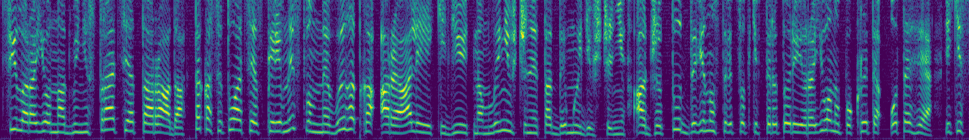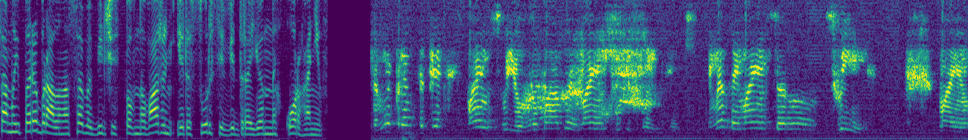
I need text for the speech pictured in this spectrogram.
ціла районна адміністрація та рада. Така ситуація з керівництвом не вигадка, а реалії, які діють на Млинівщині та Демидівщині. Адже тут 90% території району покрите ОТГ, які саме й перебрали на себе більшість повноважень і ресурсів від районних органів. Ми, в принципі, маємо свою громаду, маємо свої функції. І ми займаємося ну, маємо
